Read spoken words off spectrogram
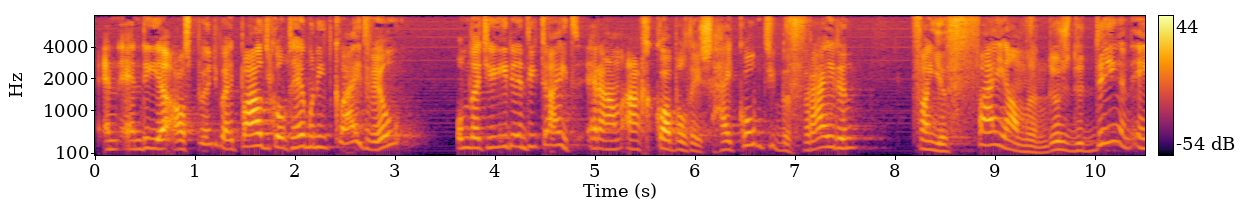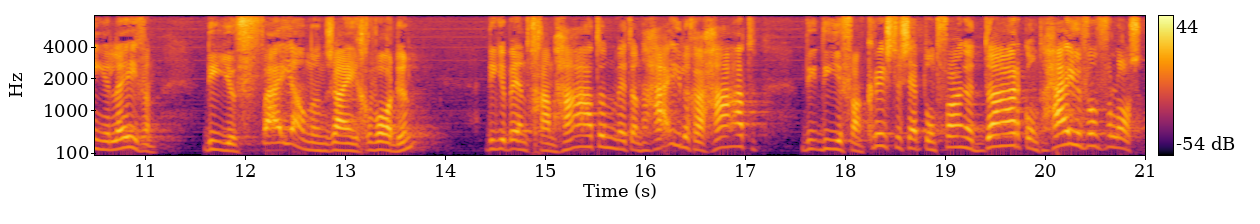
En, en die je als puntje bij het paaltje komt helemaal niet kwijt wil. Omdat je identiteit eraan aan gekoppeld is. Hij komt je bevrijden van je vijanden. Dus de dingen in je leven die je vijanden zijn geworden, die je bent gaan haten met een heilige haat, die, die je van Christus hebt ontvangen, daar komt Hij je van verlossen.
